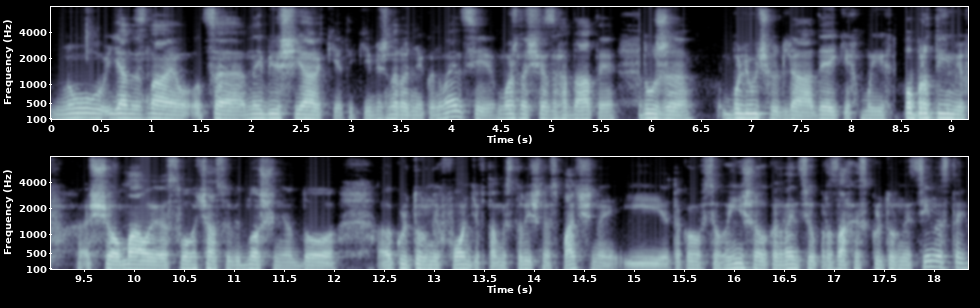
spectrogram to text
Ну, я не знаю, це найбільш яркі такі міжнародні конвенції. Можна ще згадати дуже болючу для деяких моїх побратимів, що мали свого часу відношення до е, культурних фондів, там історичної спадщини і такого всього іншого. Конвенцію про захист культурних цінностей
